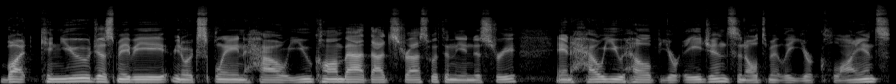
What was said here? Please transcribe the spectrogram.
But can you just maybe, you know, explain how you combat that stress within the industry and how you help your agents and ultimately your clients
